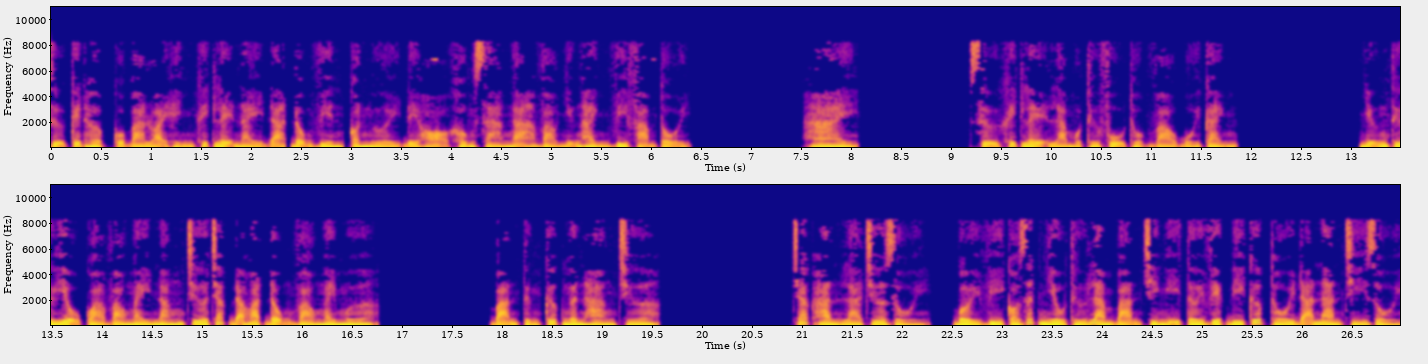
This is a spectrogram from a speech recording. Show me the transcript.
sự kết hợp của ba loại hình khích lệ này đã động viên con người để họ không sa ngã vào những hành vi phạm tội 2. Sự khích lệ là một thứ phụ thuộc vào bối cảnh. Những thứ hiệu quả vào ngày nắng chưa chắc đã hoạt động vào ngày mưa. Bạn từng cướp ngân hàng chưa? Chắc hẳn là chưa rồi, bởi vì có rất nhiều thứ làm bạn chỉ nghĩ tới việc đi cướp thôi đã nản chí rồi.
